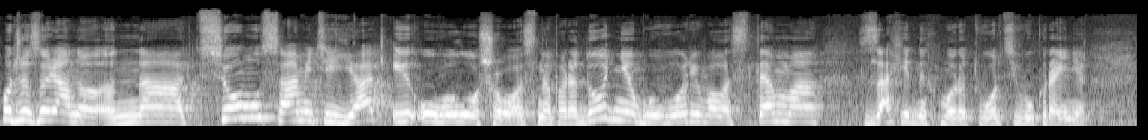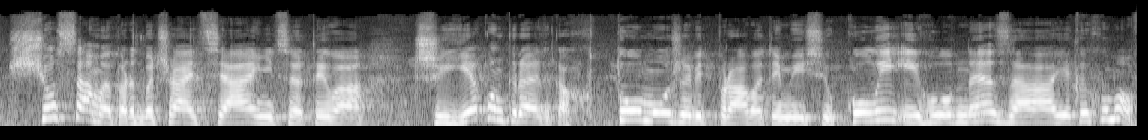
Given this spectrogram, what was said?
Отже, Зоряно, на цьому саміті, як і оголошувалось, напередодні обговорювалась тема західних миротворців в Україні. Що саме передбачає ця ініціатива? Чи є конкретика? Хто може відправити місію? Коли і головне за яких умов?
